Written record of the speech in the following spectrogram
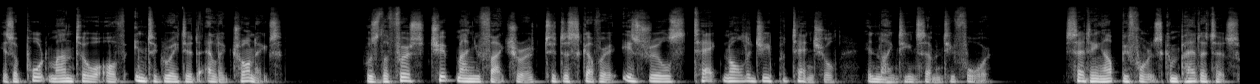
is a portmanteau of integrated electronics, was the first chip manufacturer to discover Israel's technology potential in 1974, setting up before its competitors.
